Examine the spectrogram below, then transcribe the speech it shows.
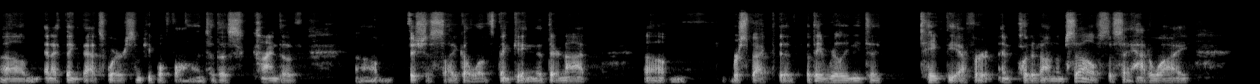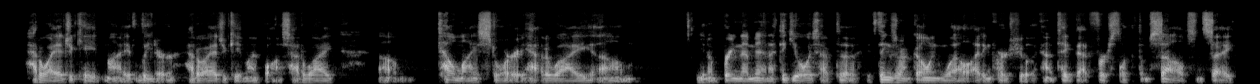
um, and i think that's where some people fall into this kind of um, vicious cycle of thinking that they're not um, respected but they really need to take the effort and put it on themselves to say how do i how do i educate my leader? How do i educate my boss? How do i um, tell my story? How do i um, you know bring them in? I think you always have to if things aren't going well i'd encourage people to kind of take that first look at themselves and say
